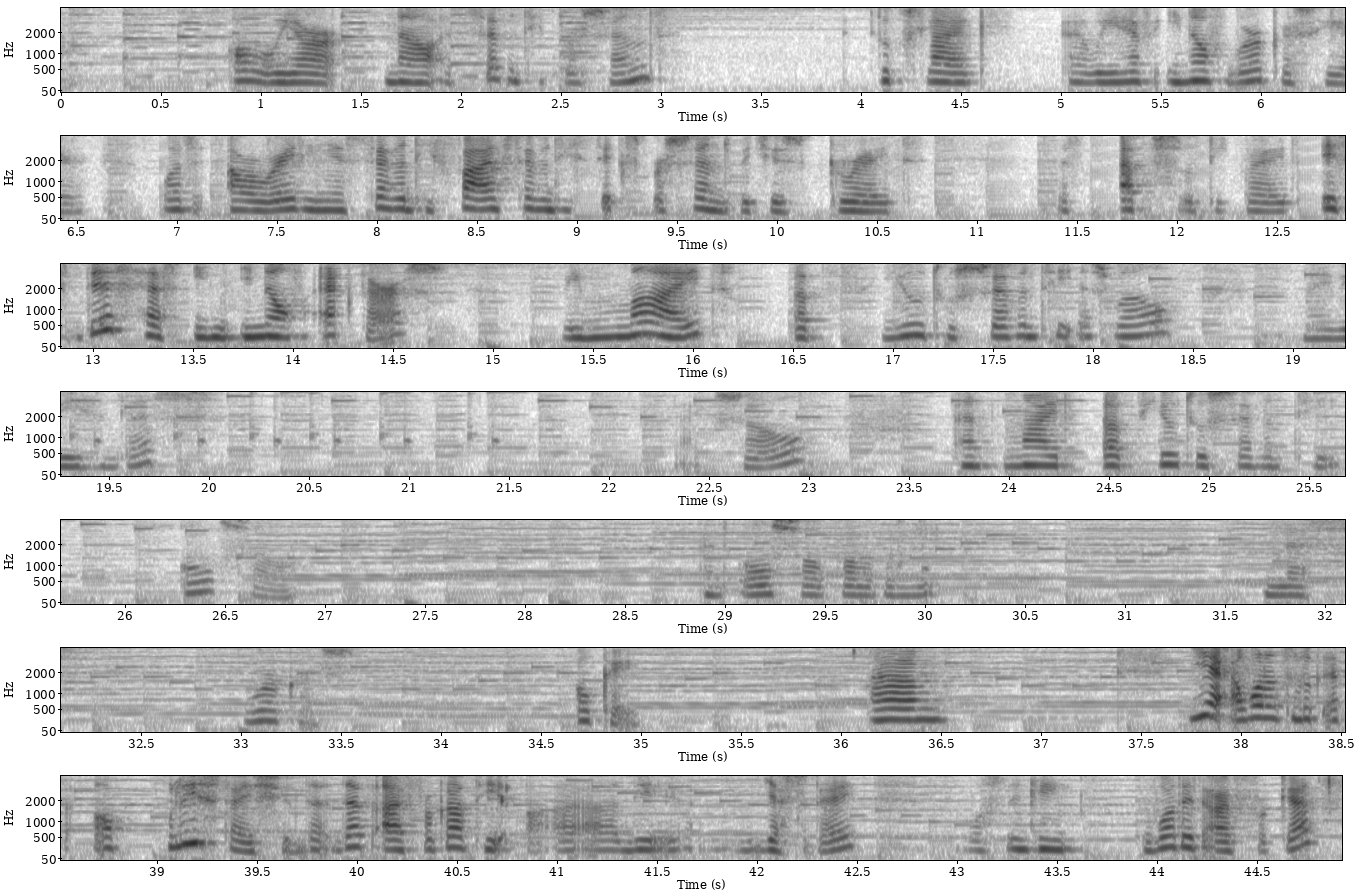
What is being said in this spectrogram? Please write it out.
Oh, we are now at 70%. It looks like uh, we have enough workers here. What our rating is 75, 76%, which is great. That's absolutely great. If this has en enough actors, we might up you to 70 as well. Maybe less. Like so. And might up you to 70 also. And also probably less workers. Okay. Um, yeah, I wanted to look at our police station. That, that I forgot the, uh, the yesterday. I was thinking, what did I forget?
